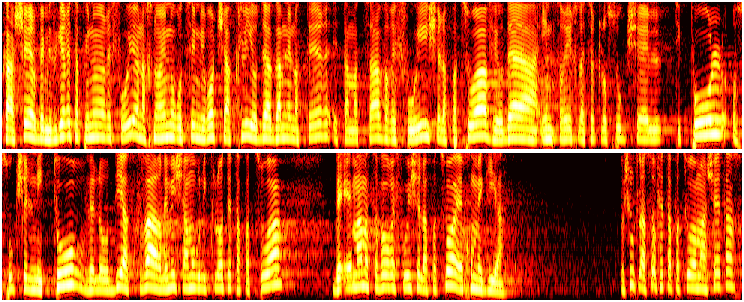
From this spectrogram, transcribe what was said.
כאשר במסגרת הפינוי הרפואי אנחנו היינו רוצים לראות שהכלי יודע גם לנטר את המצב הרפואי של הפצוע ויודע אם צריך לתת לו סוג של טיפול או סוג של ניטור ולהודיע כבר למי שאמור לקלוט את הפצוע מה מצבו הרפואי של הפצוע, איך הוא מגיע. פשוט לאסוף את הפצוע מהשטח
